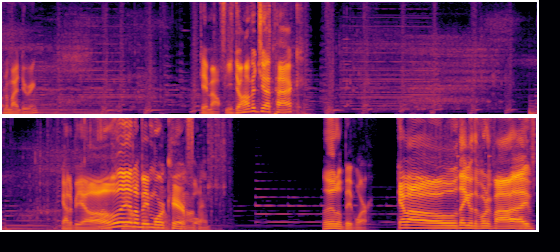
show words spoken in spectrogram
What am I doing? Okay, Mouth, you don't have a jetpack. Gotta be a little bit more careful. A little bit more. Come on, thank you for the 45.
